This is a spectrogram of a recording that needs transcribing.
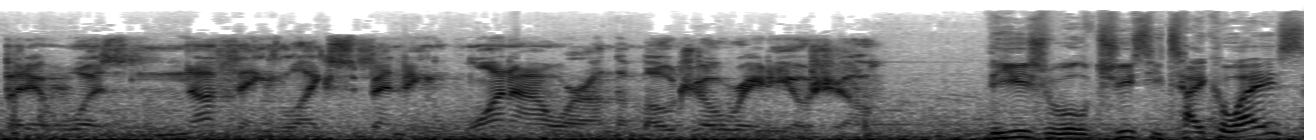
but it was nothing like spending one hour on the Mojo radio show. The usual juicy takeaways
